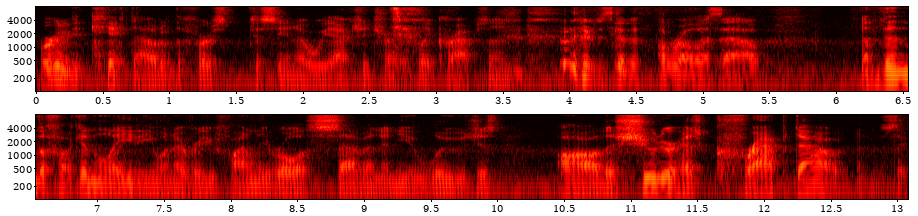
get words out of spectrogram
We're gonna get kicked out of the first casino we actually try to play craps in. They're just gonna throw us out. And then the fucking lady, whenever you finally roll a seven and you lose, just, oh, the shooter has crapped out. And it's like,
